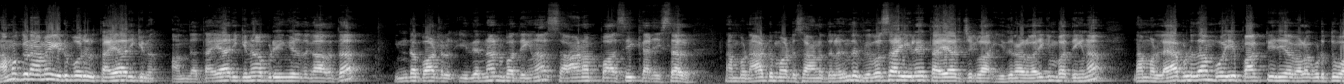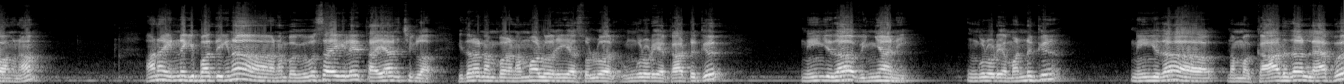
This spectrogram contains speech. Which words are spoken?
நமக்கு நாமே இடுபொருள் தயாரிக்கணும். அந்த தயாரிக்கணும் அப்படிங்கிறதுக்காகத்தான் இந்த பாட்டில் இது என்னன்னு பார்த்தீங்கன்னா சாணப்பாசி கரைசல். நம்ம நாட்டு மாட்டு சாணத்துலேருந்து விவசாயிகளே தயாரிச்சுக்கலாம். இது நாள் வரைக்கும் பார்த்தீங்கன்னா நம்ம லேபில் தான் போய் பாக்டீரியா விலை கொடுத்து வாங்கினா ஆனால் இன்றைக்கி பார்த்தீங்கன்னா நம்ம விவசாயிகளே தயாரிச்சுக்கலாம். இதெல்லாம் நம்ம நம்மால் வரையா சொல்லுவார். உங்களுடைய காட்டுக்கு நீங்கள் தான் விஞ்ஞானி. உங்களுடைய மண்ணுக்கு நீங்கள் தான் நம்ம காடு தான் லேபு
